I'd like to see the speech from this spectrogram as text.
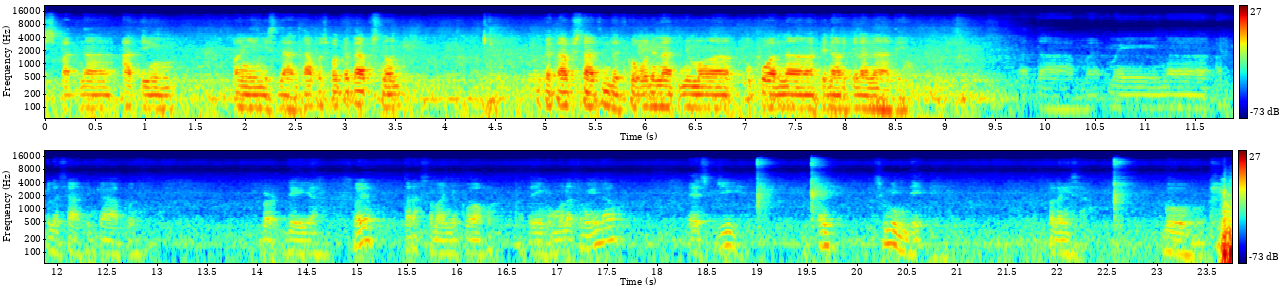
spot na ating pangingisdahan. Tapos pagkatapos nun, pagkatapos natin doon, kukunin natin yung mga upuan na pinarkila natin. At ah, may, may na-arkila sa atin kahapon. Birthday yan. So yun, tara, samahan niyo po ako. Patayin ko muna itong ilaw. SG. Ay, sumindi. Palang isa. Okay.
